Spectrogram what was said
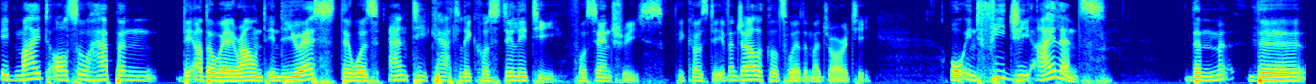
It might also happen the other way around. In the US, there was anti Catholic hostility for centuries because the evangelicals were the majority. Or in Fiji Islands, the, the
